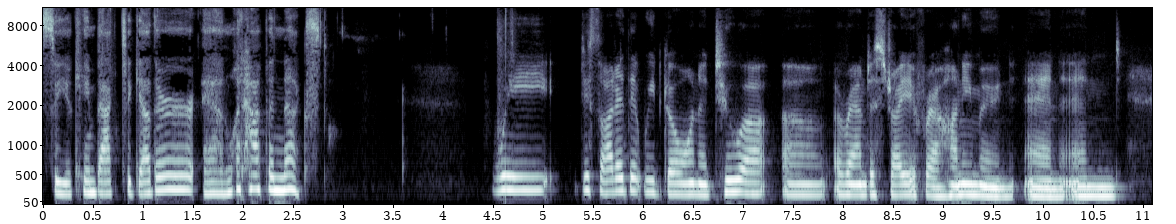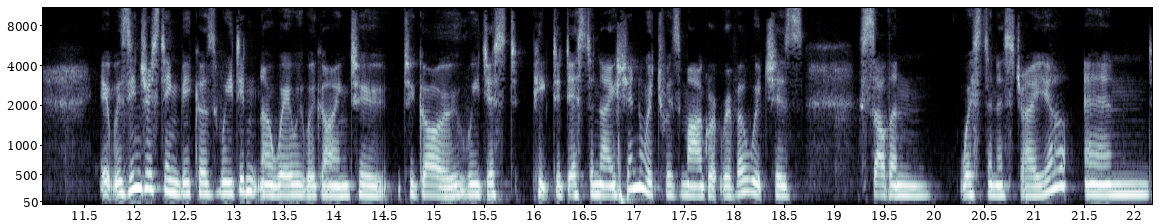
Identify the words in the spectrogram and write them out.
So you came back together, and what happened next? We decided that we'd go on a tour uh, around Australia for our honeymoon, and and it was interesting because we didn't know where we were going to to go. We just picked a destination, which was Margaret River, which is southern Western Australia, and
